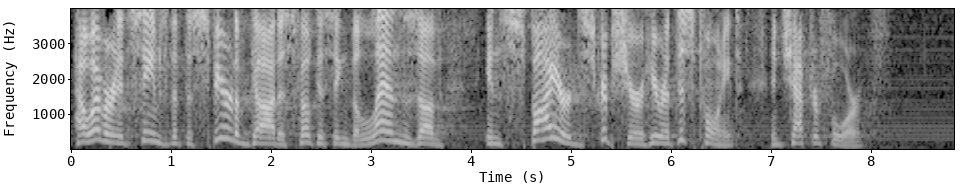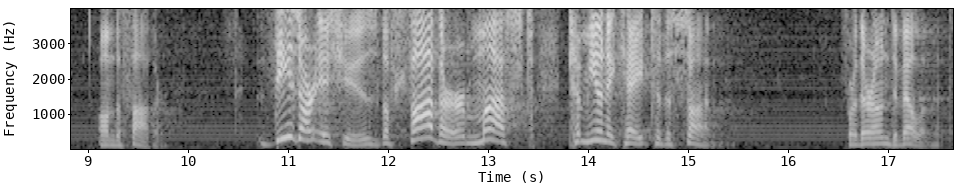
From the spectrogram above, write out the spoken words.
However, it seems that the Spirit of God is focusing the lens of inspired Scripture here at this point in chapter 4 on the Father. These are issues the Father must communicate to the Son for their own development.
